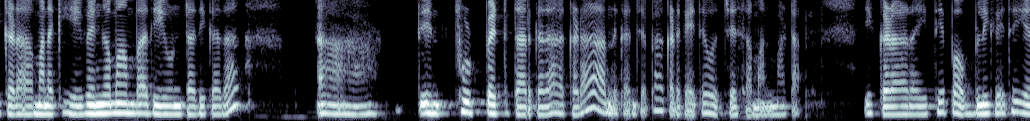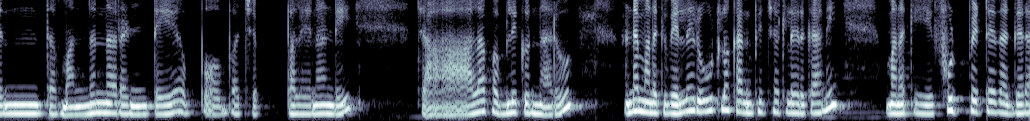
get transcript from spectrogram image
ఇక్కడ మనకి వెంగమాంబది ఉంటుంది కదా ఫుడ్ పెడతారు కదా అక్కడ అందుకని చెప్పి అక్కడికైతే వచ్చేసామన్నమాట. ఇక్కడ అయితే పబ్లిక్ అయితే ఎంతమంది ఉన్నారంటే అబ్బో అబ్బా చెప్పలేనండి. చాలా పబ్లిక్ ఉన్నారు. అంటే మనకి వెళ్ళే రూట్లో కనిపించట్లేరు కానీ మనకి ఫుడ్ పెట్టే దగ్గర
